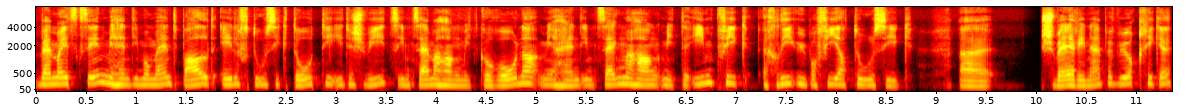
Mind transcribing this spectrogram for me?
wenn wir jetzt sehen, wir haben im Moment bald 11'000 Tote in der Schweiz im Zusammenhang mit Corona. Wir haben im Zusammenhang mit der Impfung ein bisschen über 4'000 äh, schwere Nebenwirkungen.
